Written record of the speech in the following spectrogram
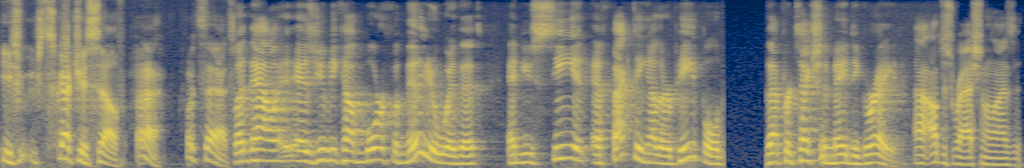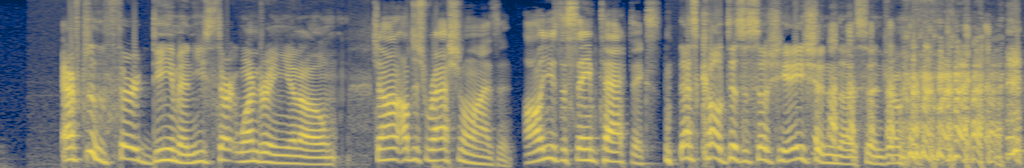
You scratch yourself. Ah, what's that? But now, as you become more familiar with it and you see it affecting other people, that protection may degrade. I'll just rationalize it, After the third demon, you start wondering, you know, John. I'll just rationalize it. I'll use the same tactics. that's called disassociation uh, syndrome.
